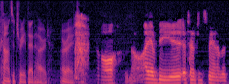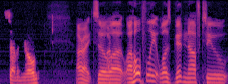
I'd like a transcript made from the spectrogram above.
concentrate that hard. All right. No, no. I have the attention span of a seven-year-old. All right. So, uh, well, hopefully it was good enough to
